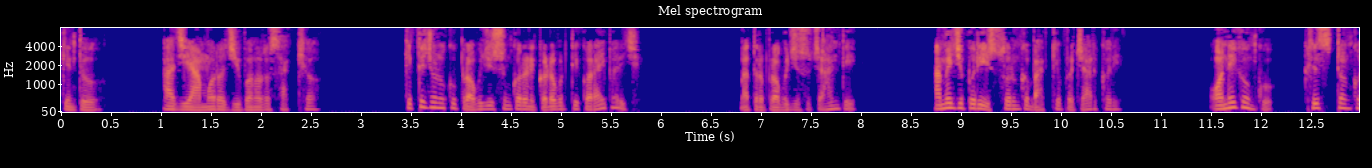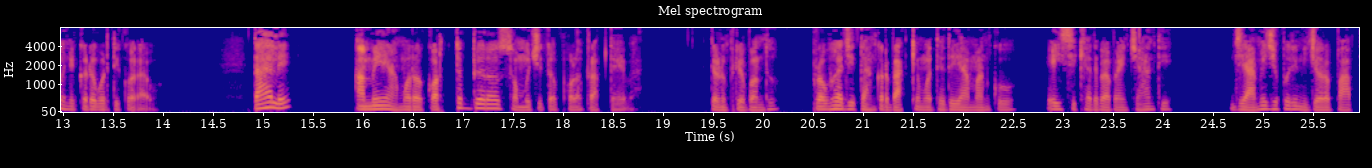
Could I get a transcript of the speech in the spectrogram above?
କିନ୍ତୁ ଆଜି ଆମର ଜୀବନର ସାକ୍ଷ୍ୟ କେତେଜଣଙ୍କୁ ପ୍ରଭୁ ଯୀଶୁଙ୍କର ନିକଟବର୍ତ୍ତୀ କରାଇପାରିଛି ମାତ୍ର ପ୍ରଭୁ ଯୀଶୁ ଚାହାନ୍ତି ଆମେ ଯେପରି ଈଶ୍ୱରଙ୍କ ବାକ୍ୟ ପ୍ରଚାର କରି ଅନେକଙ୍କୁ ଖ୍ରୀଷ୍ଟଙ୍କ ନିକଟବର୍ତ୍ତୀ କରାଉ ତାହେଲେ ଆମେ ଆମର କର୍ତ୍ତବ୍ୟର ସମୁଚିତ ଫଳ ପ୍ରାପ୍ତ ହେବା। ତେଣୁ ପ୍ରିୟ ବନ୍ଧୁ ପ୍ରଭୁ ଆଜି ତାଙ୍କର ବାକ୍ୟ ମଧ୍ୟ ଦେଇ ଆମମାନଙ୍କୁ ଏହି ଶିକ୍ଷା ଦେବା ପାଇଁ ଚାହାନ୍ତି ଯେ ଆମେ ଯେପରି ନିଜର ପାପ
